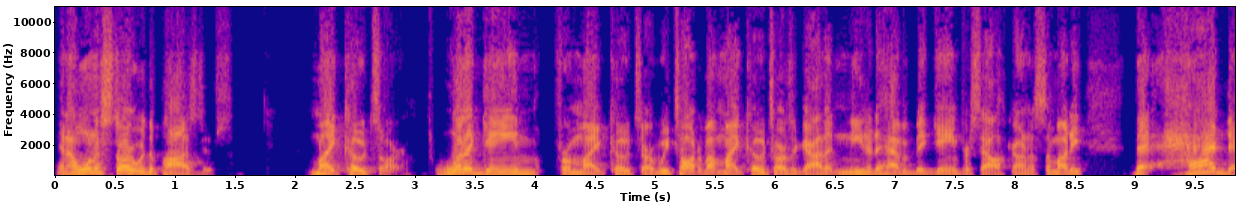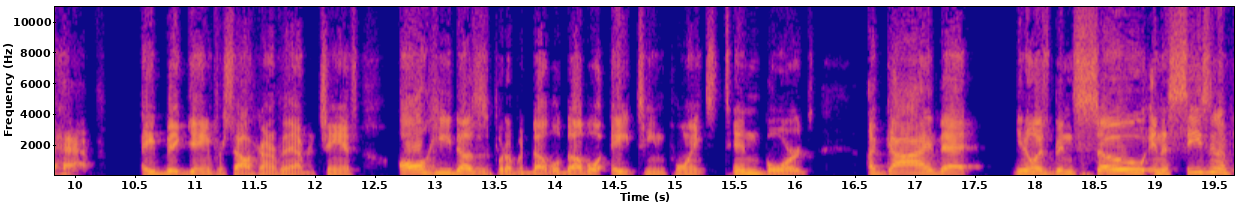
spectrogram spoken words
And I want to start with the positives. Maik Kotsar. What a game from Maik Kotsar. We talked about Maik Kotsar as a guy that needed to have a big game for South Carolina, somebody that had to have a big game for South Carolina for them to have a chance. All he does is put up a double double, 18 points, 10 boards. A guy that, you know, has been so in a season of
